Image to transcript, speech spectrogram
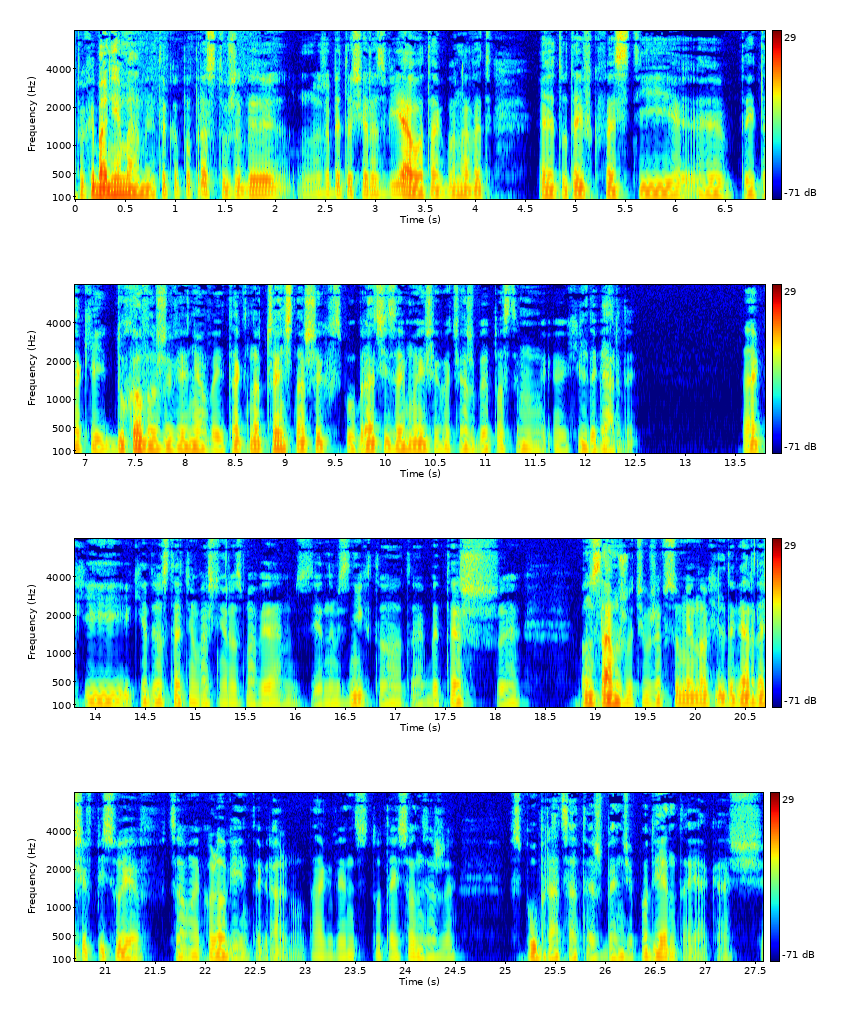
to chyba nie mamy, tylko po prostu, żeby, no, żeby to się rozwijało, tak, bo nawet e, tutaj w kwestii e, tej takiej duchowo-żywieniowej, tak, no część naszych współbraci zajmuje się chociażby postem e, Hildegardy. Tak, i kiedy ostatnio właśnie rozmawiałem z jednym z nich, to, to jakby też on sam rzucił, że w sumie no Hildegarda się wpisuje w całą ekologię integralną, tak, więc tutaj sądzę, że współpraca też będzie podjęta jakaś,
